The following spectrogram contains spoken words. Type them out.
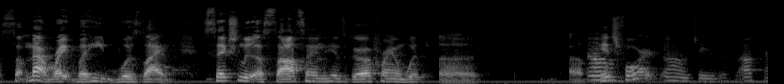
some not raped, but he was like sexually assaulting his girlfriend with a a Oh. pitchfork Oh Jesus. Okay.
